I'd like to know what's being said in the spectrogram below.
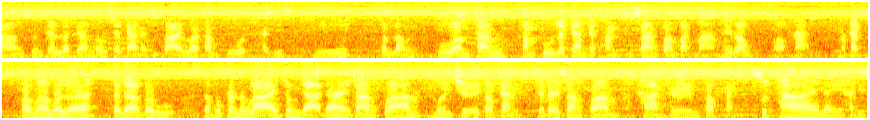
าง ซึ่งกันและกันนักวิชาการอธิบายว่าคำพูดฮะดิษนี้ กำลังรวมทั้งคำพูดและการกระทำที่สร้างความบาดหมางให้เราออกห่างนะครับต่อมาวะละตะดาบารูและพวกท่านทั้งหลายจงอย่าได้สร้างความเมินเฉยต่อกัน จะได้สร้างความห่างเหินต่อกัน สุดท้ายในฮะดิษ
